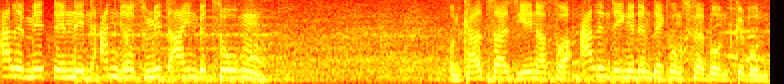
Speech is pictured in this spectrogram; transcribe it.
alle mit in den Angriff mit einbezogen. Und Karl Zeiss Jena vor allen Dingen im Deckungsverbund gebunden.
